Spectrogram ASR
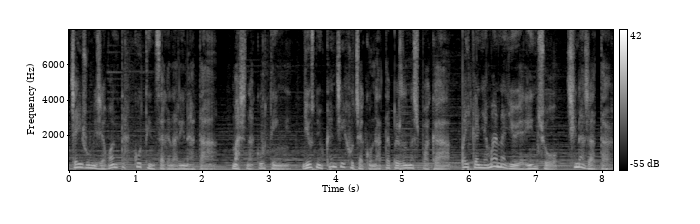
chay rumillawantaq kutin tsagnarinata. Mashna kutin, Dios ñukanchik huchakunata perdonashpaka, payka ñamana yuyarinchu. Shinallataq,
